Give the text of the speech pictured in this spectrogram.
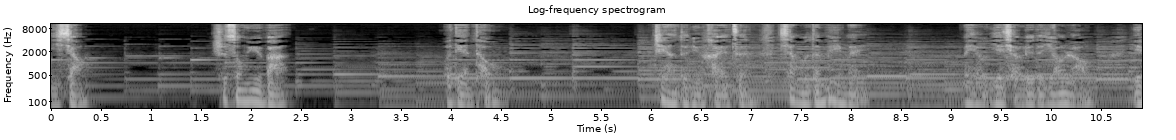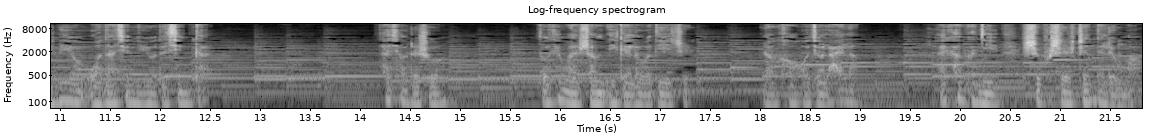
一笑：“是宋玉吧？”我点头。这样的女孩子像我的妹妹，没有叶小绿的妖娆，也没有我那些女友的性感。他笑着说：“昨天晚上你给了我地址，然后我就来了。”来看看你是不是真的流氓。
